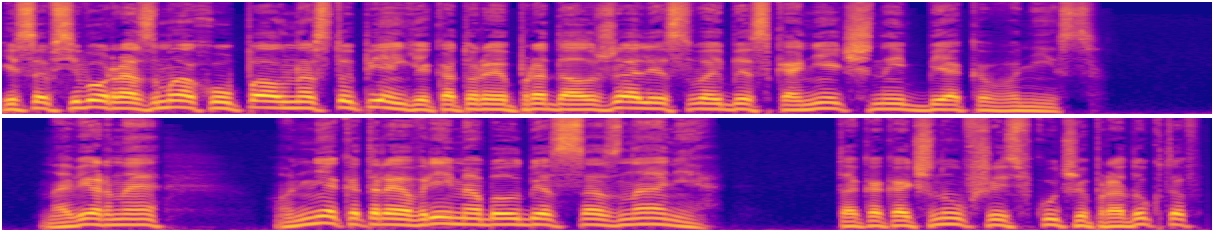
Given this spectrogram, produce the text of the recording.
и со всего размаху упал на ступеньки, которые продолжали свой бесконечный бег вниз. Наверное, он некоторое время был без сознания, так как, очнувшись в куче продуктов,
